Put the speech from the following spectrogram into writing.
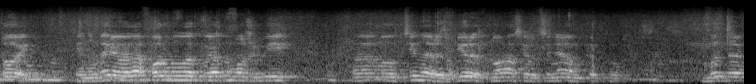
той е намерил една формула, която може би малцина разбират, но аз я оценявам като мъдра,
